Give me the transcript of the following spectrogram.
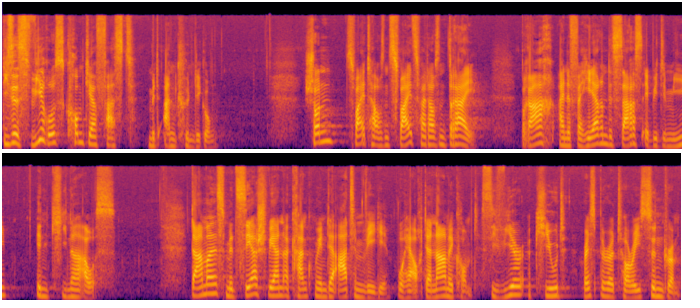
Dieses Virus kommt ja fast mit Ankündigung. Schon 2002, 2003 brach eine verheerende SARS-Epidemie in China aus. Damals mit sehr schweren Erkrankungen der Atemwege, woher auch der Name kommt. Severe Acute Respiratory Syndrome.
